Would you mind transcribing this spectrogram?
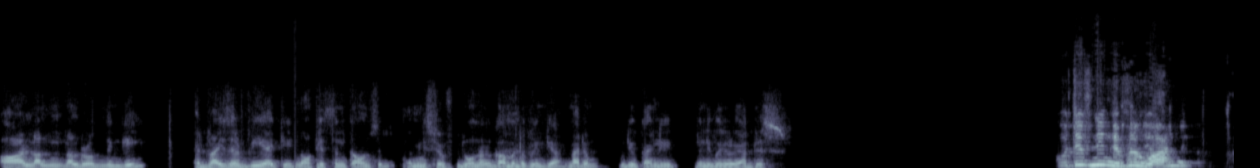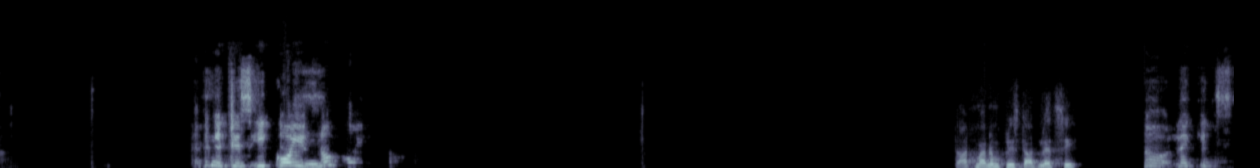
R. Lal- Lalrodingi, Advisor BIT, Northeastern Council, uh, Minister of DoNER, Government of India. Madam, would you kindly deliver your address? Good evening, everyone. I think it is echoing, no? Start, Madam, please start. Let's see. No, like it's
